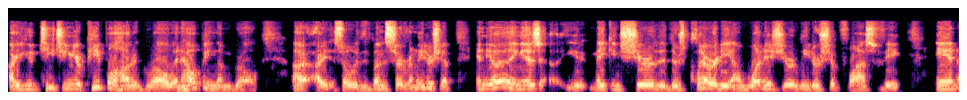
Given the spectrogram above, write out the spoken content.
Are you teaching your people how to grow and helping them grow? Uh, so the servant leadership. And the other thing is uh, you, making sure that there's clarity on what is your leadership philosophy and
